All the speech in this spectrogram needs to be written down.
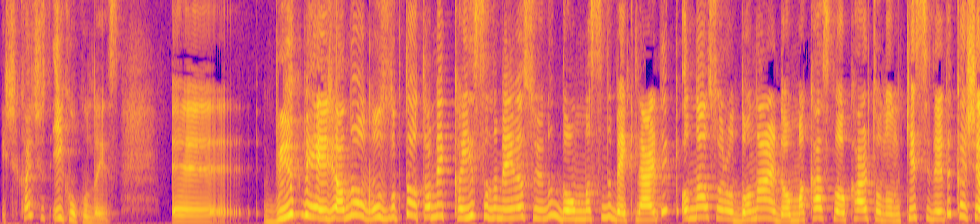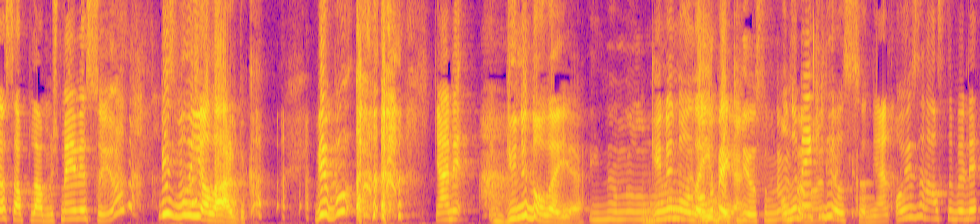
işte kaç ilkokuldayız. E, büyük bir heyecanla o buzlukta o tam ek kayısılı meyve suyunun donmasını beklerdik. Ondan sonra o donardı. O makasla o kartonunu kesilirdi. Kaşığa saplanmış meyve suyu. Biz bunu yalardık. Ve bu Yani günün olayı. İnanılmaz. Günün olayı Onu bekliyorsun değil mi? Onu bekliyorsun. Yani o yüzden aslında böyle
